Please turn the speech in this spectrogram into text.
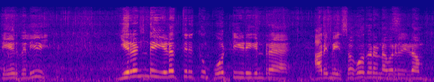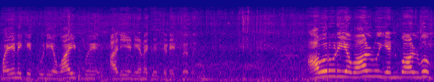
தேர்தலில் இரண்டு இடத்திற்கும் போட்டியிடுகின்ற அருமை சகோதரன் அவர்களிடம் பயணிக்கக்கூடிய வாய்ப்பு அடியன் எனக்கு கிடைத்தது. அவருடைய வாழ்வு என் வாழ்வும்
